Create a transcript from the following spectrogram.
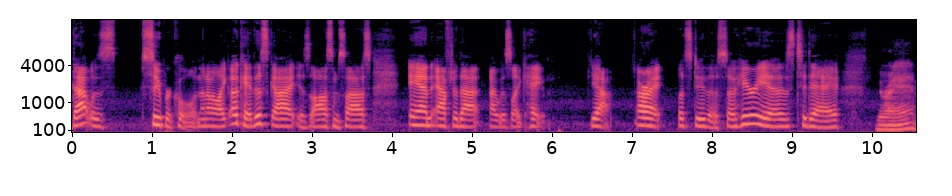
that was super cool. And then I'm like, okay, this guy is awesome sauce. And after that, I was like, hey, yeah, all right, let's do this. So here he is today Here I am.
